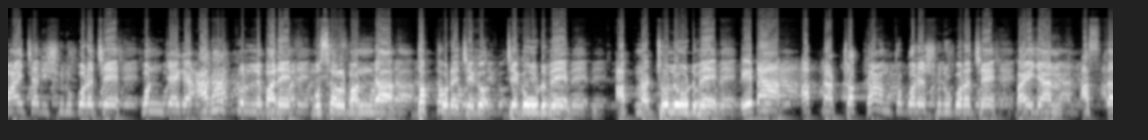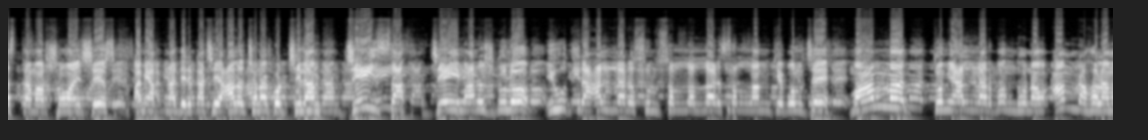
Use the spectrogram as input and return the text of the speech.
পায়চারি শুরু করেছে, কোন জায়গায় আঘাত করলে পারে, মুসলমানরা দপ করে জেগে উঠবে, আপনার জ্বলে উঠবে। এটা আপনার চক্রান্ত করে শুরু করেছে। ভাইজান, আস্তে আস্তে আমার সময় শেষ। আমি আপনাদের কাছে আলোচনা করছিলাম, যেই যেই মানুষগুলো ইহুদিরা আল্লাহ রসুল আলাইহি সাল্লামকে বলছে, মোহাম্মদ, তুমি আল্লাহর বন্ধু নাও, আমরা হলাম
